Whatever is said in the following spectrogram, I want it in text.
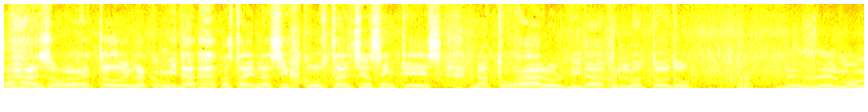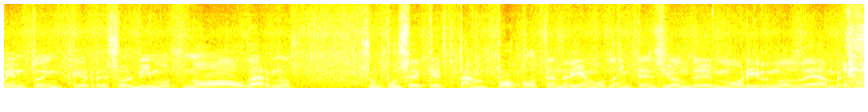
ah, sobre todo en la comida, hasta en las circunstancias en que es natural olvidarlo todo. Desde el momento en que resolvimos no ahogarnos, supuse que tampoco tendríamos la intención de morirnos de hambre.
